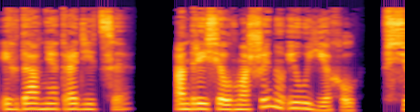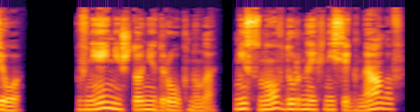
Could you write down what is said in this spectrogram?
их давняя традиция. Андрей сел в машину и уехал. Все, в ней ничто не дрогнуло, ни снов дурных, ни сигналов.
